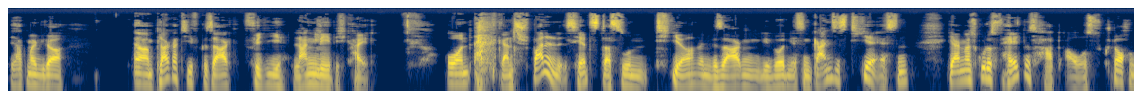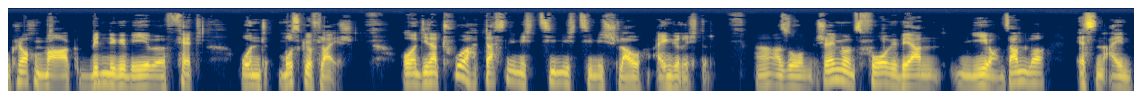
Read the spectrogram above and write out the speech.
ich sag mal wieder äh, plakativ gesagt, für die Langlebigkeit. Und ganz spannend ist jetzt, dass so ein Tier, wenn wir sagen, wir würden jetzt ein ganzes Tier essen, ja ein ganz gutes Verhältnis hat aus Knochen, Knochenmark, Bindegewebe, Fett und Muskelfleisch. Und die Natur hat das nämlich ziemlich, ziemlich schlau eingerichtet. Ja, also stellen wir uns vor, wir wären Jäger und Sammler, essen ein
